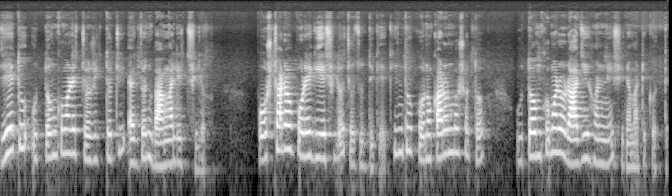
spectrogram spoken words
যেহেতু উত্তম কুমারের চরিত্রটি একজন বাঙালির ছিল। পোস্টারও পড়ে গিয়েছিল চতুর্দিকে কিন্তু কোনো কারণবশত উত্তম কুমারও রাজি হননি সিনেমাটি করতে।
